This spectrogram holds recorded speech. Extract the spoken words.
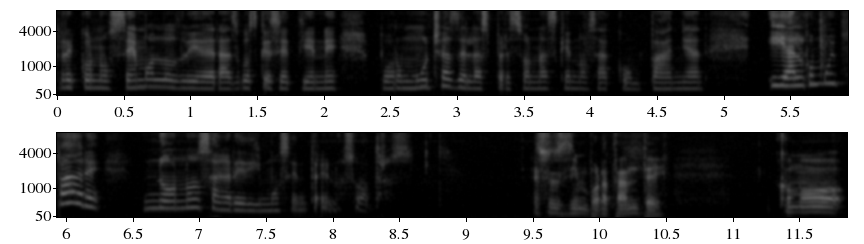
Reconocemos los liderazgos que se tiene por muchas de las personas que nos acompañan. Y algo muy padre, no nos agredimos entre nosotros. Eso es importante. Como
